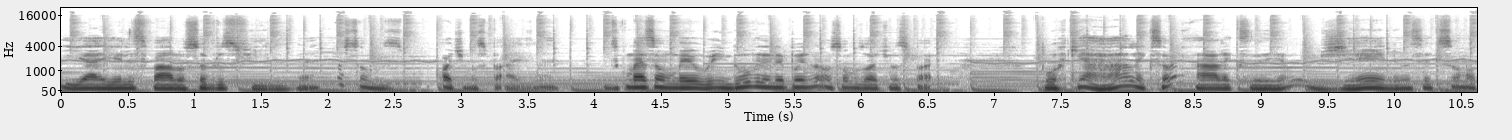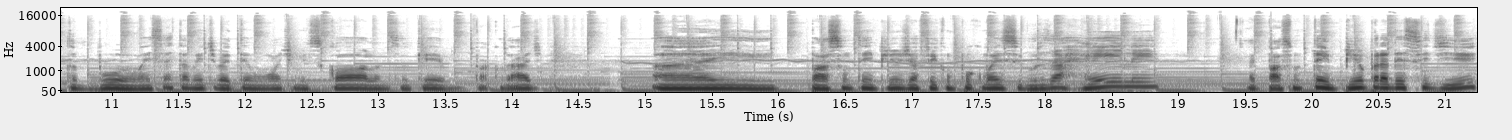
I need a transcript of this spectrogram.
E aí eles falam sobre os filhos, né? Nós somos ótimos pais, né? Eles começam meio em dúvida e depois, não, somos ótimos pais. Porque a Alex, olha a Alex aí, é um gênio, não sei o que, só nota boa, mas certamente vai ter uma ótima escola, não sei o que, faculdade. Aí passa um tempinho, já fica um pouco mais seguros. A Hayley, aí passa um tempinho para decidir.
